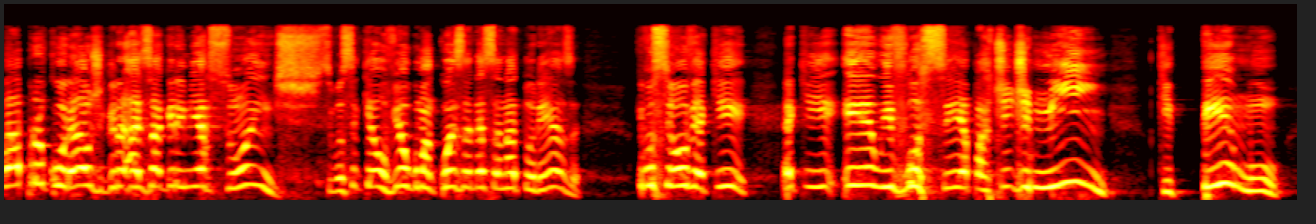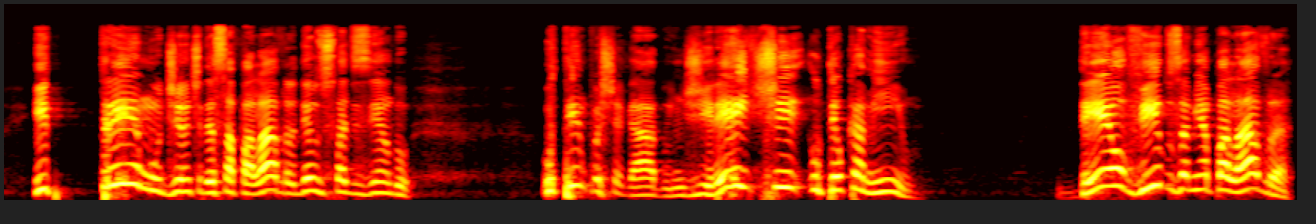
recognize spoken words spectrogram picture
Vá procurar os, as agremiações. Se você quer ouvir alguma coisa dessa natureza. O que você ouve aqui é que eu e você, a partir de mim, que temo e tremo diante dessa palavra, Deus está dizendo: O tempo é chegado, endireite o teu caminho. Dê ouvidos à minha palavra,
